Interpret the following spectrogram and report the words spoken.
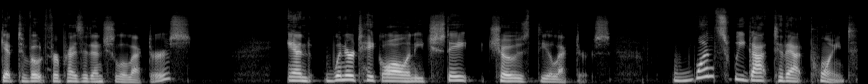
get to vote for presidential electors. And winner take all in each state chose the electors. Once we got to that point,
